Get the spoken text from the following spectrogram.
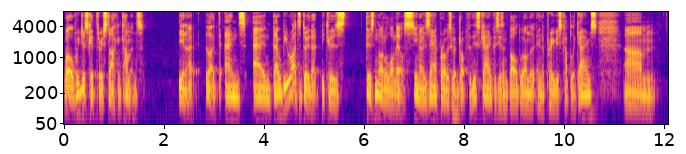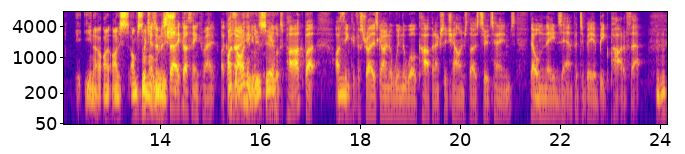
well, if we just get through Stark and Cummins, you know, like, and and they would be right to do that because there's not a lot else. You know, Zampa obviously got dropped for this game because he hasn't bowled well in the, in the previous couple of games. Um, you know, I, I'm, I'm still which is a really mistake, sh- I think, mate. Like, I, th- I think it looks, is. Yeah, he looks park, but I Mm. think if Australia's going to win the World Cup and actually challenge those two teams, they Mm. will need Zampa to be a big part of that. Mhm.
